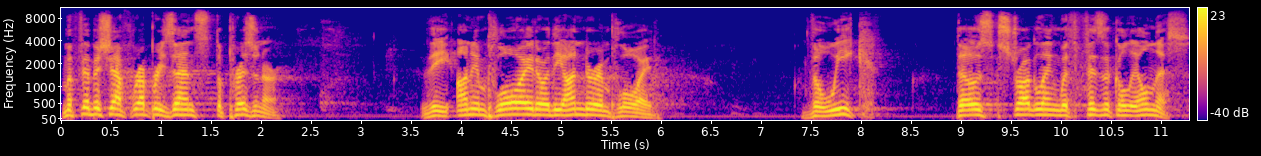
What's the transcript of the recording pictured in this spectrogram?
Mephibosheth represents the prisoner, the unemployed or the underemployed, the weak, those struggling with physical illness.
